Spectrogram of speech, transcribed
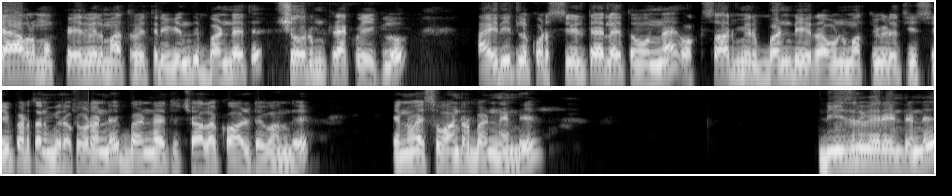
కేవలం ముప్పై ఐదు వేలు మాత్రమే తిరిగింది. బండి అయితే షోరూమ్ ట్రాక్ వెహికల్ ఐదిట్లో కూడా సీల్ టైర్లు అయితే ఉన్నాయి. ఒకసారి మీరు బండి రౌండ్ మొత్తం వీడియో తీసి చూపెడతాను మీరు చూడండి. బండి అయితే చాలా క్వాలిటీగా ఉంది. ఇన్వాయిస్ ఓనర్ బండి అండి. డీజిల్ వేరియంట్ అండి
